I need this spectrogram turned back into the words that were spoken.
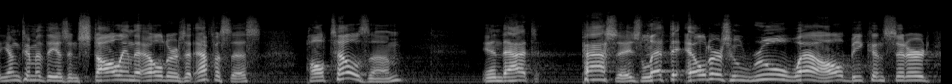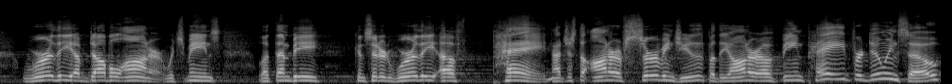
young Timothy is installing the elders at Ephesus, Paul tells them in that passage, let the elders who rule well be considered worthy of double honor, which means let them be considered worthy of pay, not just the honor of serving Jesus, but the honor of being paid for doing so,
